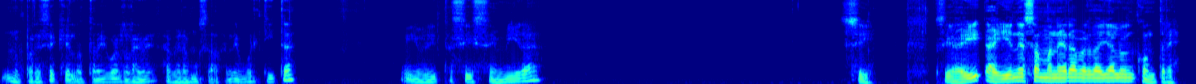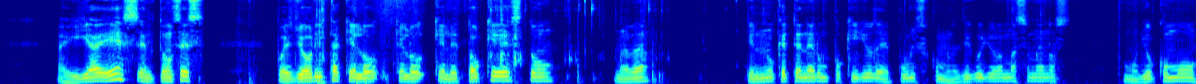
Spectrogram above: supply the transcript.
Me parece que lo traigo al revés. A ver, vamos a darle vueltita. Y ahorita sí se mira. Sí. Sí, ahí, ahí en esa manera, ¿verdad? Ya lo encontré. Ahí ya es. Entonces, pues yo ahorita que lo, que lo, que le toque esto, ¿verdad? Tiene que tener un poquillo de pulso, como les digo yo, más o menos, como yo como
